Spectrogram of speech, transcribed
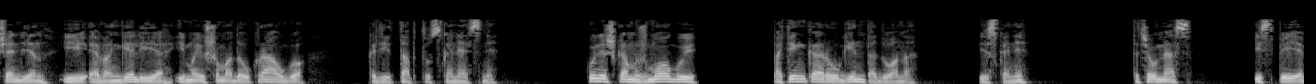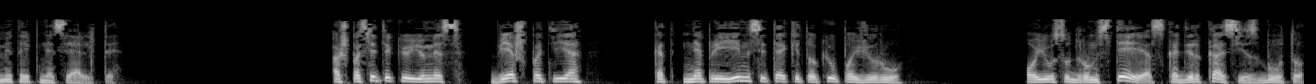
Šiandien į Evangeliją įmaišoma daug raugo, kad ji taptų skanesnė. Kūniškam žmogui patinka rauginta duona. Jis skani. Tačiau mes įspėjami taip nesielgti. Aš pasitikiu jumis viešpatyje, kad nepriimsite kitokių pažiūrų. O jūsų drumstėjas, kad ir kas jis būtų,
